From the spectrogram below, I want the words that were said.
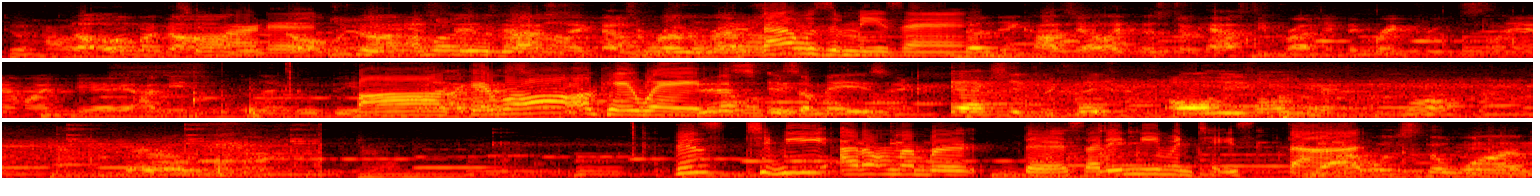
the Omegon. Two-Hearted. The Omegon is fantastic. That's a revelation. That was amazing. The Ninkasi. I like the Stokasti Project, the Grapefruit Slam IPA. I mean, Fuck, they were all okay. Wait, this is amazing. You actually can fit all these on here. Well, barely. This to me, I don't remember this. I didn't even taste That that. was the one.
